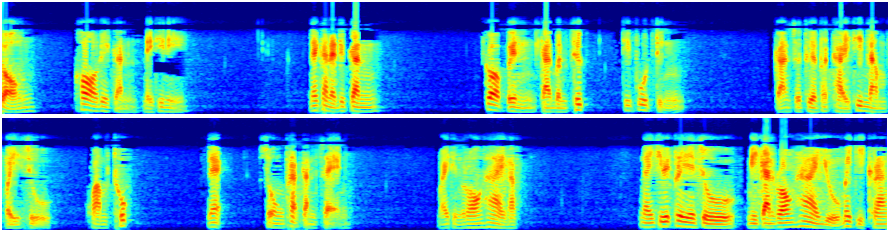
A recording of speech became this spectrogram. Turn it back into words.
สองข้อด้วยกันในที่นี้ ในขณะเดียวกัน ก็เป็นการบันทึกที่พูดถึงการสะเทือนพระทัยที่นำไปสู่ความทุกข์ และทรงพระกันแสง หมายถึงร้องไห้ครับ ในชีวิตพระเยซูมีการร้องไห้อยู่ไม่กี่ครั้ง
